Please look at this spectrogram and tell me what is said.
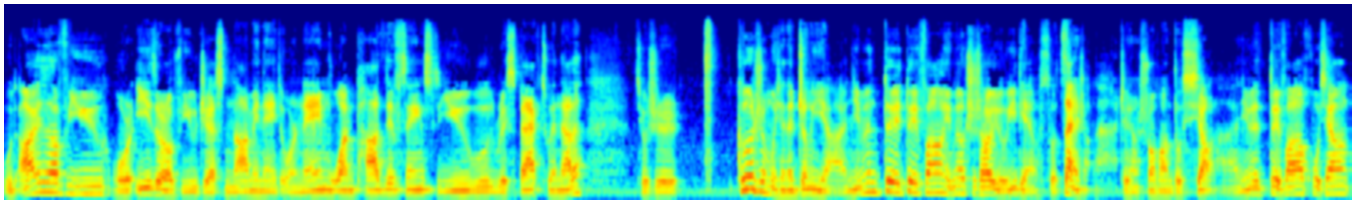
Would either of you or either of you just nominate or name one positive things you would respect to another？就是搁置目前的争议啊，你们对对方有没有至少有一点所赞赏的？这让双方都笑了啊，因为对方互相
